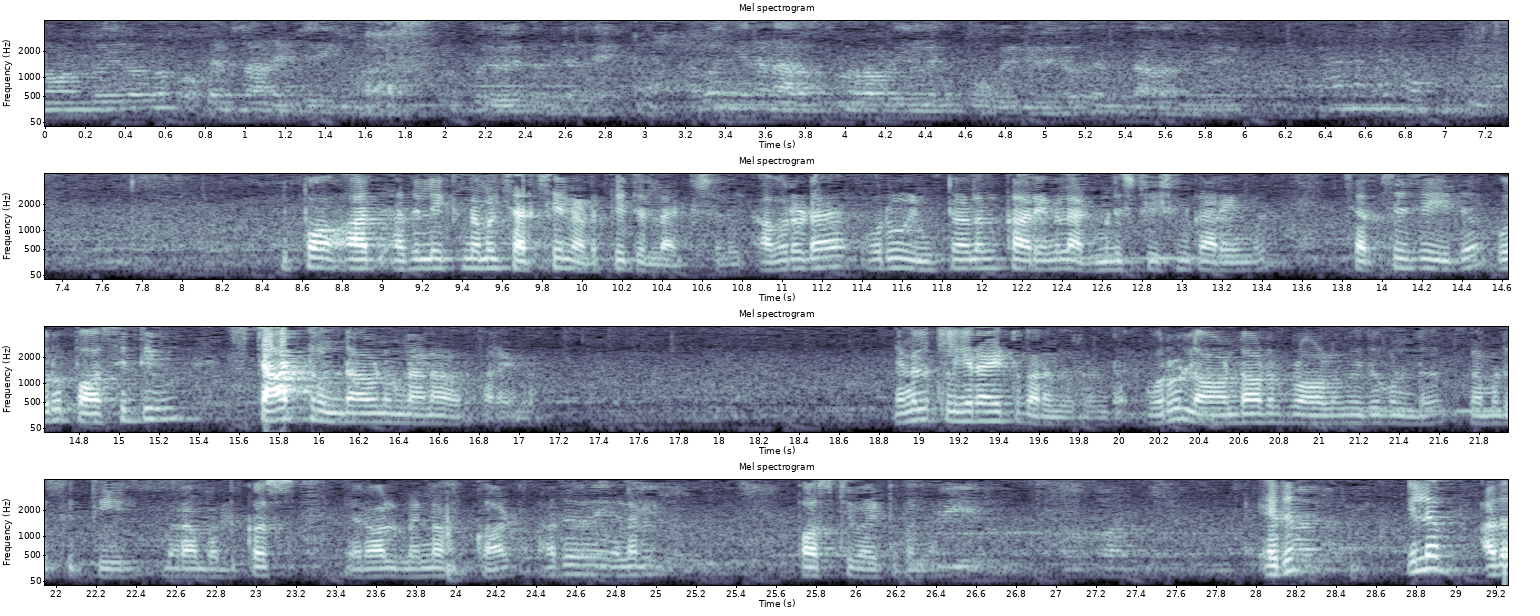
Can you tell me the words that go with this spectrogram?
നോൺ വയലബിൾ offence ആണ് ഇട്ടിരിക്കുന്നത്. പുരോഹിതർക്കെതിരെ. അപ്പൊ ഇങ്ങനെയാണ് അറസ്റ്റ് നടപടികളിലേക്ക് പോകേണ്ടി ഇപ്പോൾ അതിലേക്ക് നമ്മൾ ചർച്ച നടത്തിയിട്ടില്ല ആക്ച്വലി അവരുടെ ഒരു ഇന്റേണൽ കാര്യങ്ങൾ അഡ്മിനിസ്ട്രേഷൻ കാര്യങ്ങൾ ചർച്ച ചെയ്ത് ഒരു പോസിറ്റീവ് സ്റ്റാർട്ട് ഉണ്ടാവണം എന്നാണ് അവർ പറയുന്നത്. ഞങ്ങൾ ക്ലിയർ ആയിട്ട് പറഞ്ഞിട്ടുണ്ട്. ഒരു ലോ ആൻഡ് ഓർഡർ പ്രോബ്ലം ഇതുകൊണ്ട് നമ്മുടെ സിറ്റിയിൽ വരാൻ പറ്റും. Because they're all men of God അത് വളരെ പോസിറ്റീവായിട്ട് തന്നെ. ഏത്? ഇല്ല അത്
